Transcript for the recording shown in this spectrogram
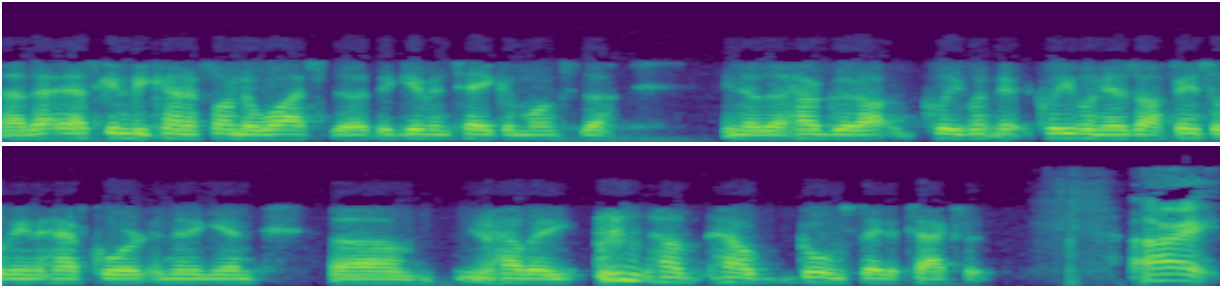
uh, that, that's going to be kind of fun to watch the the give and take amongst the you know the how good Cleveland Cleveland is offensively in the half court, and then again um, you know how they how how Golden State attacks it. All right.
